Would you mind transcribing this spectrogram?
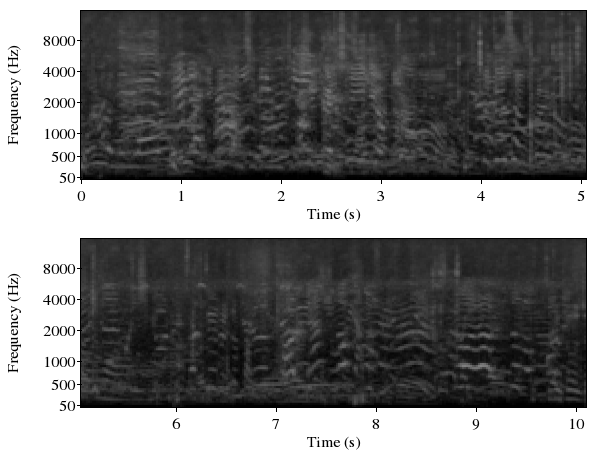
이거는 지금 지금까지 세일이었고 흑요석으로 삭제를 좀 그래서 저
